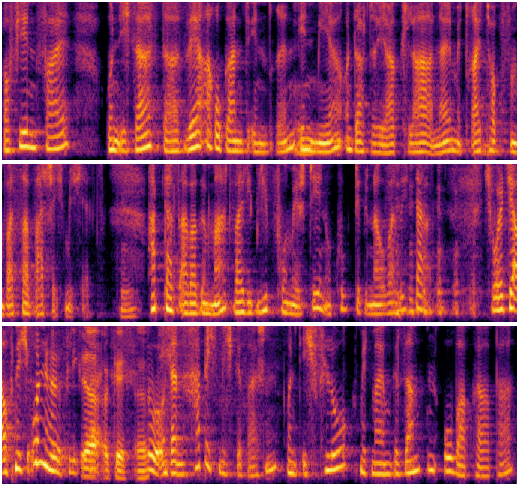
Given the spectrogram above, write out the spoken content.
auf jeden Fall. Und ich saß da sehr arrogant innen drin, in mir und dachte, ja klar, ne, mit drei Topfen Wasser wasche ich mich jetzt. Hab das aber gemacht, weil die blieb vor mir stehen und guckte genau, was ich da. ich wollte ja auch nicht unhöflich sein. Ja, okay, ja. So, und dann hab ich mich gewaschen und ich flog mit meinem gesamten Oberkörper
